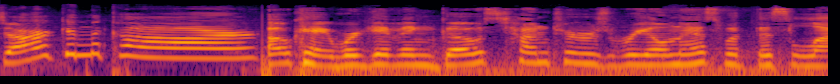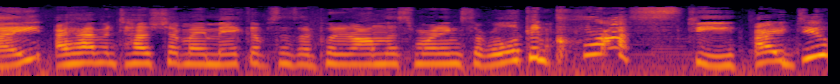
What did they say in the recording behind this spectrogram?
dark in the car. Okay, we're giving Ghost Hunters realness with this light. I haven't touched up my makeup since I put it on this morning, so we're looking crusty. I do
